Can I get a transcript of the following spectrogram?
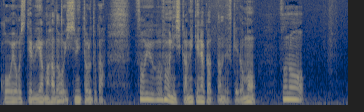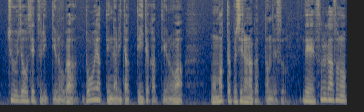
紅葉してる山肌を一緒に撮るとかそういう風にしか見てなかったんですけどもその中上設理っていうのがどうやって成り立っていたかっていうのはもう全く知らなかったんですでそれがその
